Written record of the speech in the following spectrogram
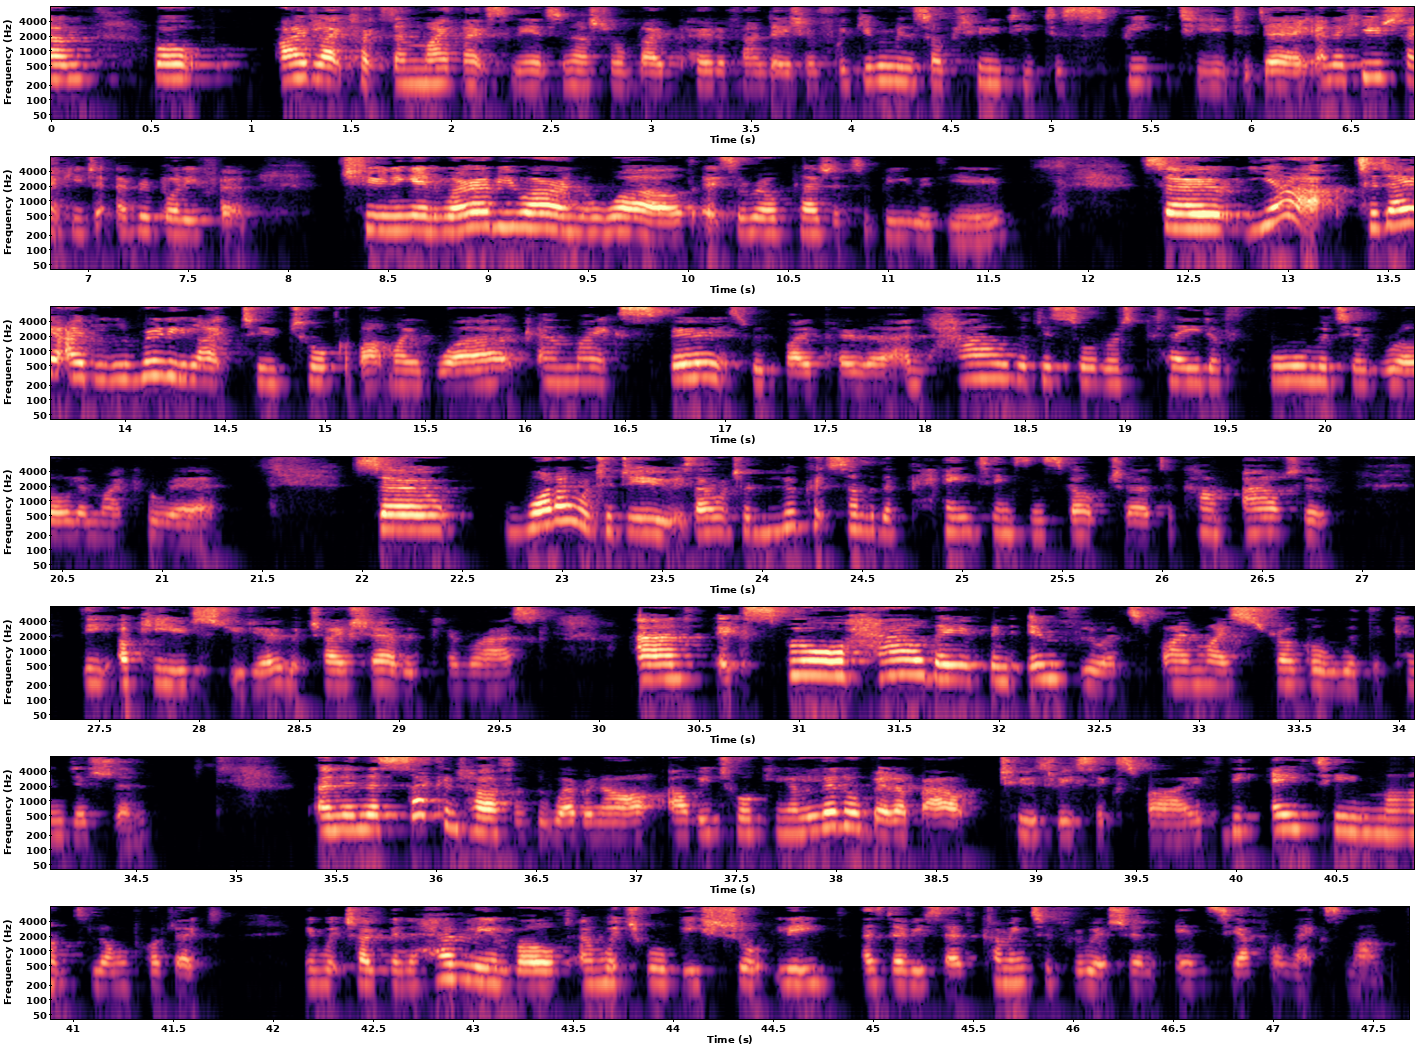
Um, well, I'd like to extend my thanks to the International Bipolar Foundation for giving me this opportunity to speak to you today, and a huge thank you to everybody for tuning in wherever you are in the world. It's a real pleasure to be with you. So yeah, today I'd really like to talk about my work and my experience with bipolar and how the disorder has played a formative role in my career. So what I want to do is I want to look at some of the paintings and sculpture to come out of the Ukiude studio, which I share with Kim Rask, and explore how they have been influenced by my struggle with the condition. And in the second half of the webinar, I'll be talking a little bit about 2365, the 18-month long project in which I've been heavily involved and which will be shortly, as Debbie said, coming to fruition in Seattle next month.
